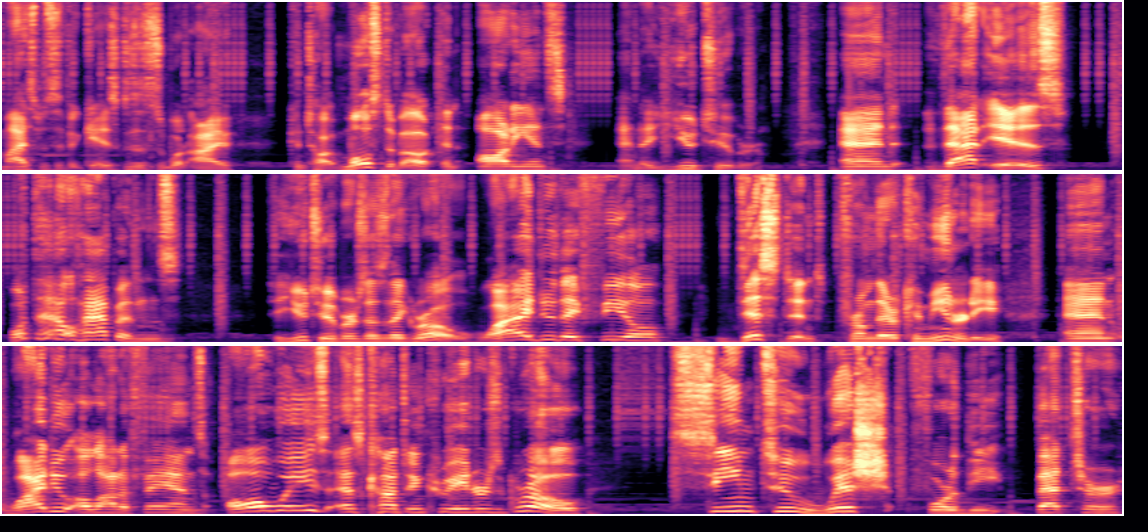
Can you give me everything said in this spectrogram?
my specific case, because this is what I can talk most about an audience and a YouTuber. And that is what the hell happens to YouTubers as they grow? Why do they feel distant from their community? And why do a lot of fans always, as content creators grow, seem to wish for the better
